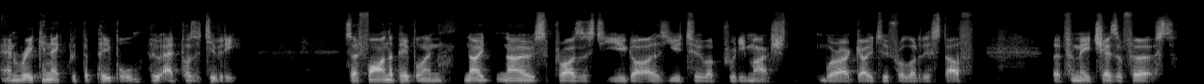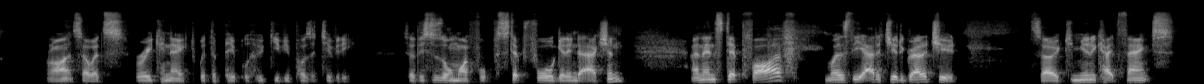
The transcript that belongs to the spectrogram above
and reconnect with the people who add positivity. So find the people, and no no surprises to you guys. You two are pretty much where I go to for a lot of this stuff. But for me, Cheza first, right? So it's reconnect with the people who give you positivity. So this is all my step four, get into action. And then step five was the attitude of gratitude. So communicate thanks,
